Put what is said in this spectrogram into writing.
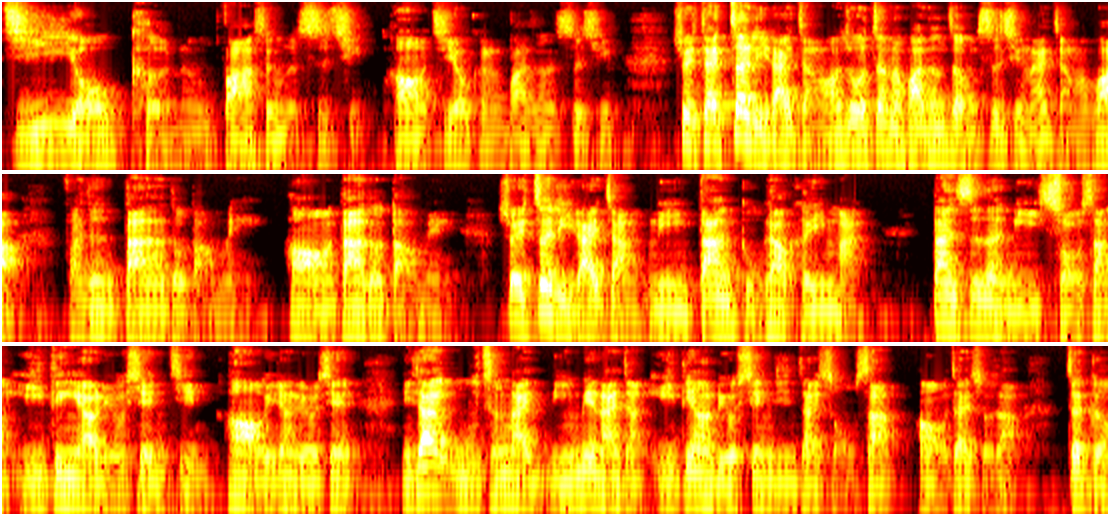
极有可能发生的事情，哦，极有可能发生的事情。所以在这里来讲的话，如果真的发生这种事情来讲的话，反正大家都倒霉，哦，大家都倒霉。所以这里来讲，你当然股票可以买，但是呢，你手上一定要留现金，哦，一定要留现。你在五成来里面来讲，一定要留现金在手上，哦，在手上，这个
